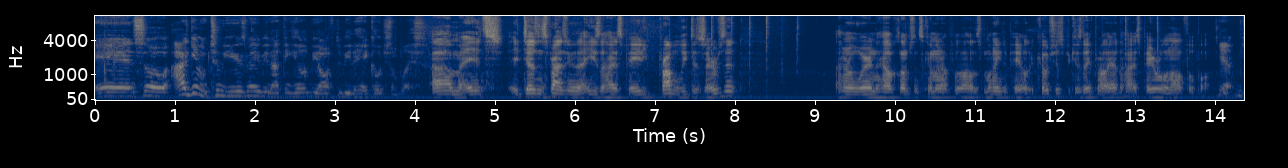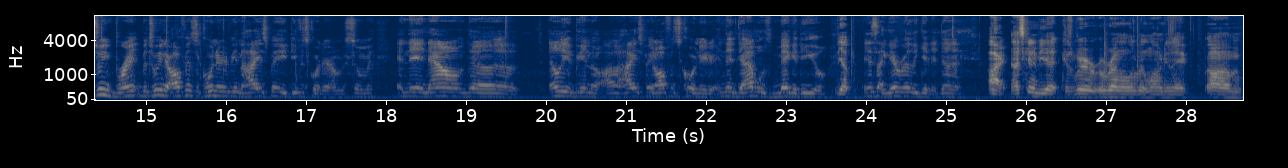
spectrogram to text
and so I give him two years maybe, and I think he'll be off to be the head coach someplace. Um, it's it doesn't surprise me that he's the highest paid. He probably deserves it. I don't know where in the hell Clemson's coming up with all this money to pay all their coaches because they probably have the highest payroll in all of football. Yeah, between Brent, between their offensive coordinator being the highest paid defense coordinator, I'm assuming, and then now the Elliott being the uh, highest paid offensive coordinator, and then Dabo's mega deal. Yep. It's like they're really getting it done. All right, that's gonna be it because we're, we're running a little bit long today. Um,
